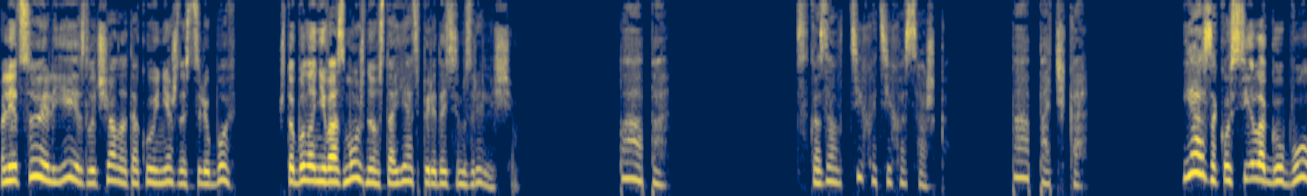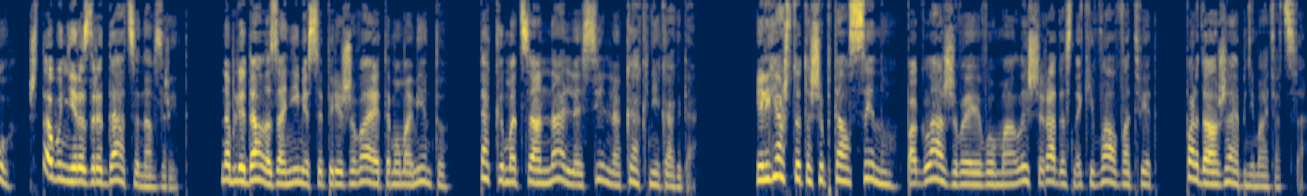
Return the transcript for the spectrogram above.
Лицо Ильи излучало такую нежность и любовь, что было невозможно устоять перед этим зрелищем. «Папа», — сказал тихо-тихо Сашка, — «папочка». Я закусила губу, чтобы не разрыдаться на взрыд. Наблюдала за ними, сопереживая этому моменту, так эмоционально, сильно, как никогда. Илья что-то шептал сыну, поглаживая его, малыш радостно кивал в ответ, продолжая обнимать отца.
